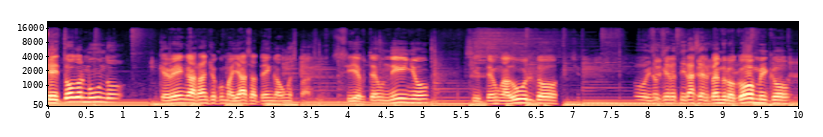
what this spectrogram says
que todo el mundo que venga a Rancho Cumayasa tenga un espacio. Si usted es un niño, si usted es un adulto, y no quiere tirarse del péndulo cósmico.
